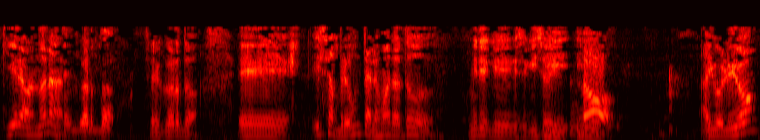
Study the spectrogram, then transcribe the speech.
¿Quiere abandonar? se cortó. Se cortó. Eh, esa pregunta los mata a todos. Mire que, que se quiso Y- ir. y- No. Ahí volvió.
